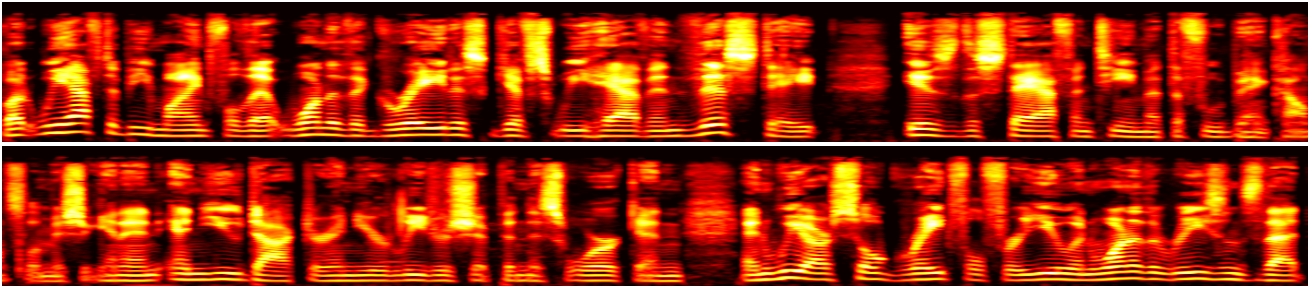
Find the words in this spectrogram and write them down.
but we have to be mindful that one of the greatest gifts we have in this state is the staff and team at the Food Bank Council of Michigan, and and you, doctor, and your leadership in this work. And and we are so grateful for you. And one of the reasons that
